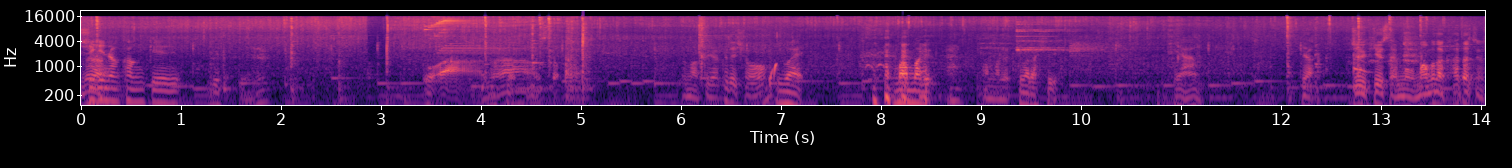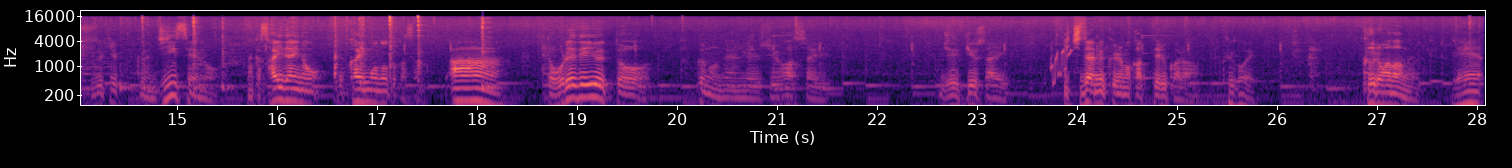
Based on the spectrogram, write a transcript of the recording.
不思議な関係ですよね。うわあー美味しそううまく焼くでしょ？ーうまい。まん丸。あんまり素晴らしい。いやいや19歳もう間もなく二十歳の鈴木君人生のなんか最大のお買い物とかさ。あで俺で言うと服の年齢18歳。19歳。1台目車買ってるから。あすごい。車なのよ。ね。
